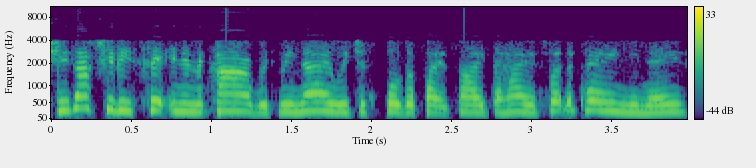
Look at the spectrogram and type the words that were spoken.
She's actually sitting in the car with me now. We just pulled up outside the house. What are they paying you, Neve?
